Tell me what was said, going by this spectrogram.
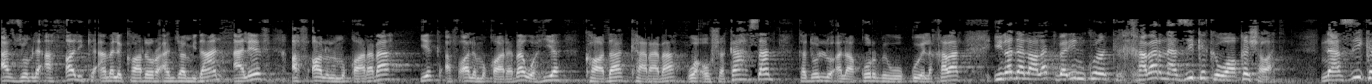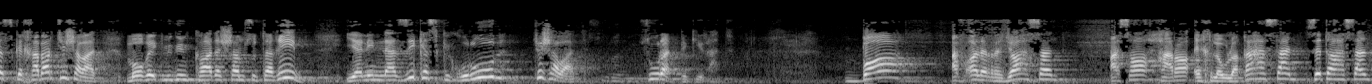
از جمله افعالی که عمل کانه رو انجام میدن الف افعال المقاربه یک افعال مقاربه و هي کادا کربه و اوشکه هستند. تدل على قرب وقوع الخبر. اینا دلالت بر این می‌کنن که خبر نزدیک که واقع شود. نزدیک است که خبر چه شود؟ موقعی که می‌گویم کاد شمس و تغیب یعنی نزدیک است که غروب چه شود؟ صورت بگیرد. با افعال رجا هستند. عصا حرا إخلولقة هستند سه تا هستند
